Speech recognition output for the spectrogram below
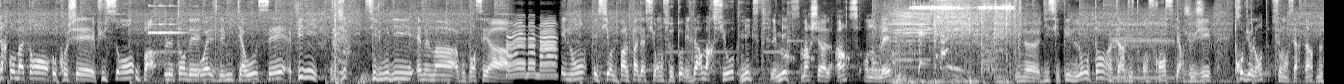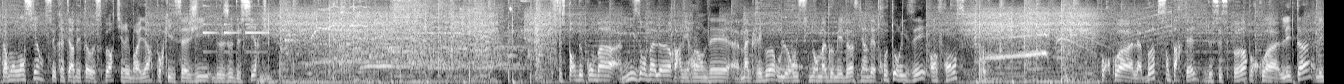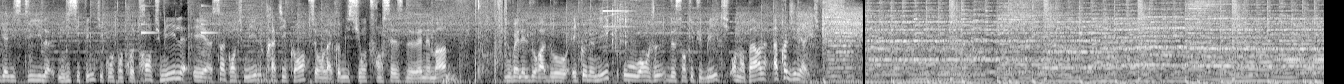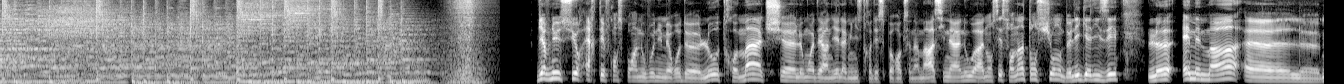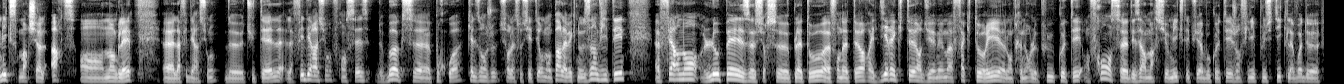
Chers combattants au crochet puissant ou pas, le temps des ouais, je l'ai mis KO, c'est fini. Si je vous dis MMA, vous pensez à MMA. Et non, ici on ne parle pas d'assurance auto, mais d'arts martiaux mixtes, les mixed martial arts en anglais. Une discipline longtemps interdite en France car jugée trop violente selon certains, notamment l'ancien secrétaire d'État au sport Thierry Braillard pour qu'il s'agit de jeux de cirque. Sport de combat mis en valeur par l'Irlandais McGregor ou le Russe Nurmagomedov vient d'être autorisé en France. Pourquoi la boxe s'empare-t-elle de ce sport? Pourquoi l'État légalise-t-il une discipline qui compte entre 30 000 et 50 000 pratiquants selon la commission française de MMA Nouvel Eldorado économique ou enjeu de santé publique? On en parle après le générique. Bienvenue sur RT France pour un nouveau numéro de l'autre match. Le mois dernier, la ministre des Sports, Roxana Maracineanu, a annoncé son intention de légaliser le MMA, euh, le Mixed Martial Arts en anglais, euh, la fédération de tutelle, la fédération française de boxe. Euh, pourquoi? Quels enjeux sur la société? On en parle avec nos invités. Fernand Lopez sur ce plateau, fondateur et directeur du MMA Factory, l'entraîneur le plus coté en France des arts martiaux mixtes. Et puis à vos côtés, Jean-Philippe Lustig, la voix de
